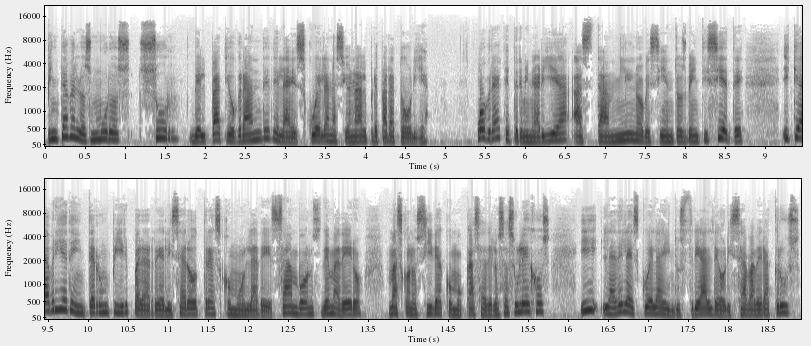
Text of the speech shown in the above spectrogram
pintaba los muros sur del patio grande de la Escuela Nacional Preparatoria, obra que terminaría hasta 1927 y que habría de interrumpir para realizar otras como la de Sanborns de Madero, más conocida como Casa de los Azulejos, y la de la Escuela Industrial de Orizaba, Veracruz,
